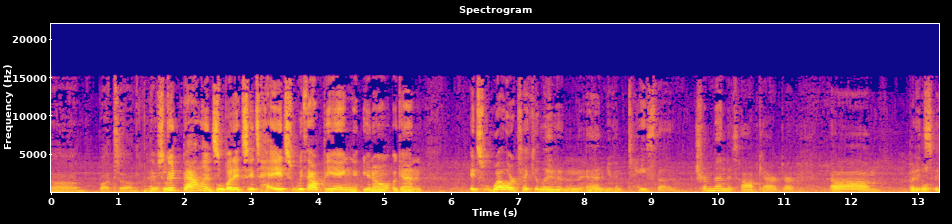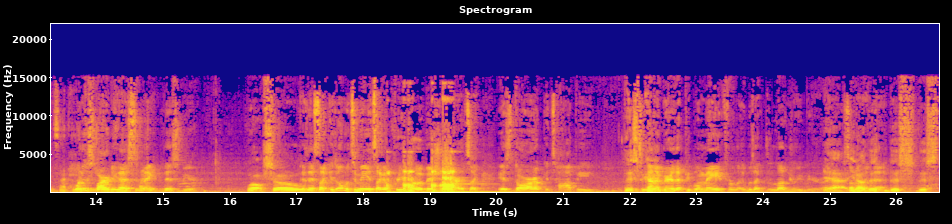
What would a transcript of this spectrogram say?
um, but um, There's know, good balance, but it's it's it's without being you know again, it's well articulated and, and you can taste the tremendous hop character. Um, but it's it's not. what heavy inspired you guys to fudgy. make this beer? well, so Because it's like it's almost to me, it's like a pre-prohibition era. It's like it's dark, it's hoppy. This It's the kind of beer that people made for. It was like the luxury beer. Right? Yeah, Something you know, like thi- this this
